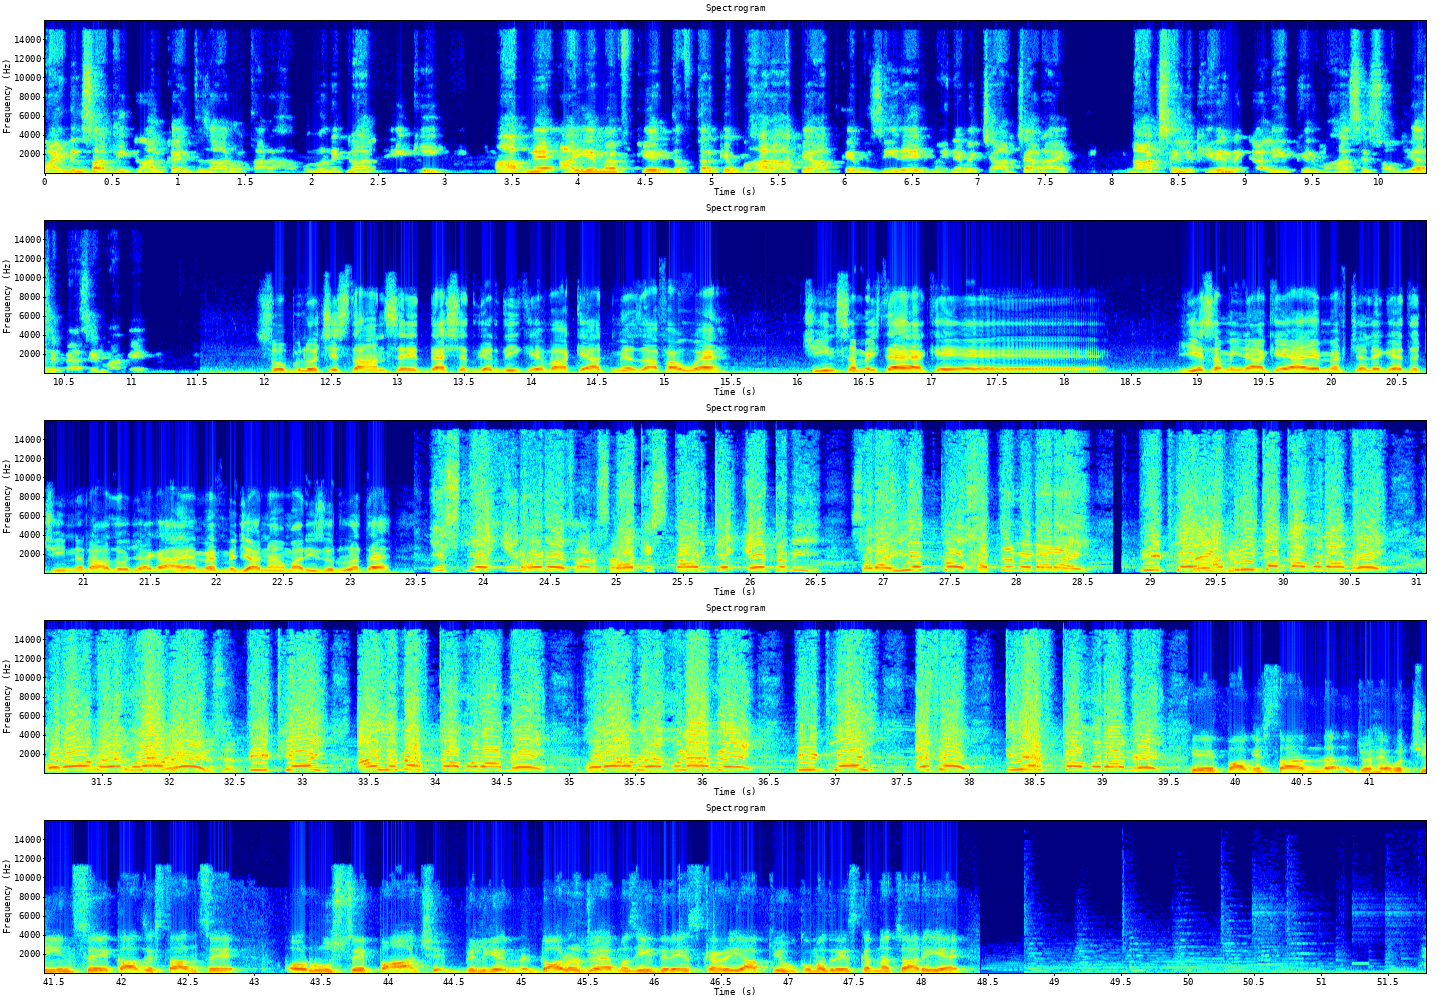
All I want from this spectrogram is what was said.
Biden साहब की call का इंतज़ार होता रहा। उन्होंने कॉल नहीं की आपने आईएमएफ के दफ्तर के बाहर आके आपके वज़ीर एक महीने में चार चार आए नाक से लकीरें निकाली फिर वहाँ से सऊदिया से पैसे मांगे। सो बलूचिस्तान से दहशत गर्दी के वाकयात में इजाफा हुआ है। चीन समझता है कि ये समझना कि आईएमएफ चले गए तो चीन नाराज़ हो जाएगा। आईएमएफ में जाना हमारी ज़रूरत है। इसलिए इन्होंने सर, सर। पाकिस्तान के एटमी सलाहियत को खतरे में डाला है। पीटीआई अमेरिका का गुलाम है। गुलाम है गुलाम है। पीटीआई आईएमएफ का गुलाम है। गुलाम है गुलाम है। पीटीआई एफएटीएफ का गुलाम है। कि पाकिस्तान जो है वो चीन से काजाकिस्तान से और रूस से पाँच बिलियन डॉलर जो है मजीद रेस कर रही है आपकी हुकूमत रेस करना चाह रही है।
